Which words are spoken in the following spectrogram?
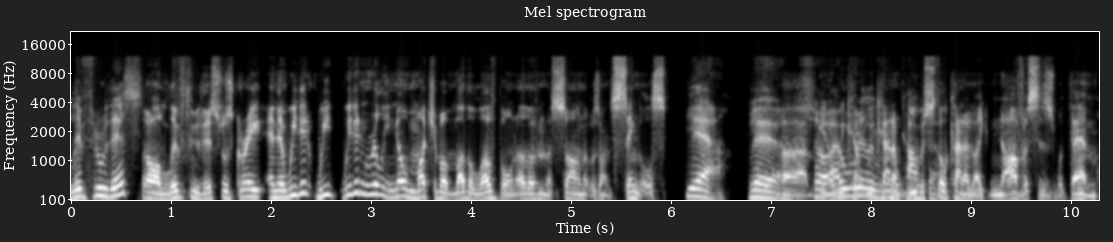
Live through this. Oh, live through this was great. And then we didn't we we didn't really know much about Mother Love Bone other than the song that was on singles. Yeah, yeah. Um, so you know, we kind, really we kind of we were still kind of like novices with them.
